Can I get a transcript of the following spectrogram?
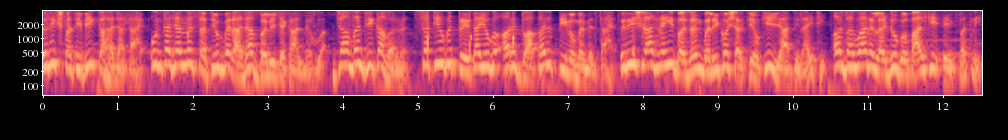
ऋक्षपति भी कहा जाता है। उनका जन्म सतयुग में राजा बलि के काल में हुआ। जामवंत जी का वर्णन, सतयुग त्रेता युग और द्वापर तीनों में मिलता है। ऋषराज ने ही बजरंग बली को शक्तियों की याद दिलाई थी और भगवान लड्डू गोपाल की एक पत्नी,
